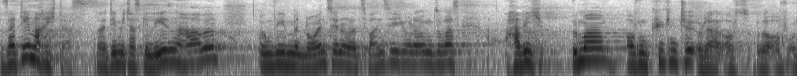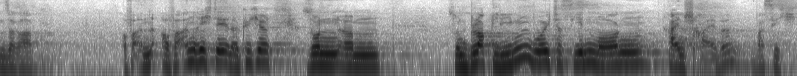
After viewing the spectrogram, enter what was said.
seitdem mache ich das. Seitdem ich das gelesen habe, irgendwie mit 19 oder 20 oder irgend sowas, habe ich immer auf dem Küchentisch oder auf, auf unserer auf, auf der Anrichte in der Küche so ein ähm, so einen Blog liegen, wo ich das jeden Morgen reinschreibe, was ich,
